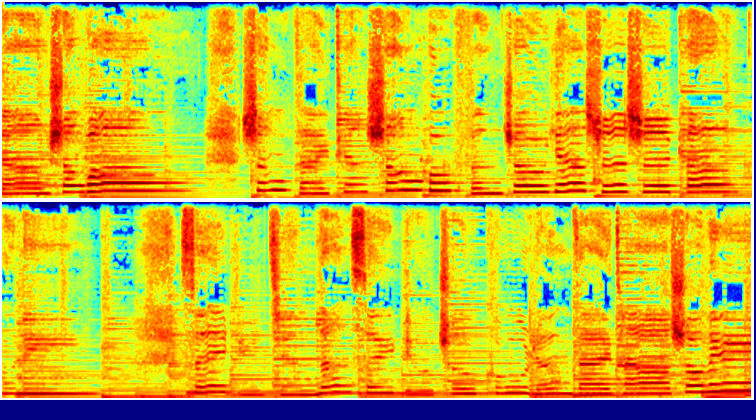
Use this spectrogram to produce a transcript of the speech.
向上望，身在天上，不分昼夜，时时看顾你。虽遇艰难，虽有愁苦，仍在他手里。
